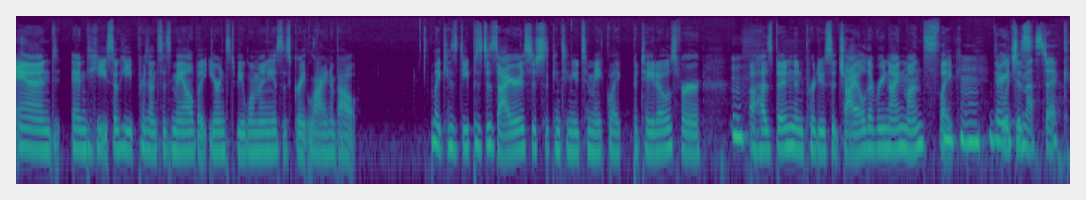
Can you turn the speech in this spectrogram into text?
And and he so he presents as male but yearns to be a woman. He has this great line about like his deepest desire is just to continue to make like potatoes for a husband and produce a child every nine months like mm-hmm. Very which is domestic.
